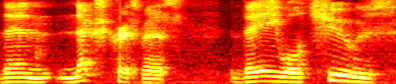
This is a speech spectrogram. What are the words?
then next Christmas they will choose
